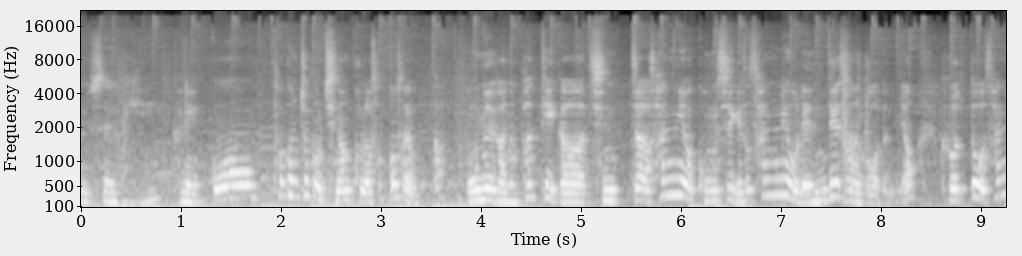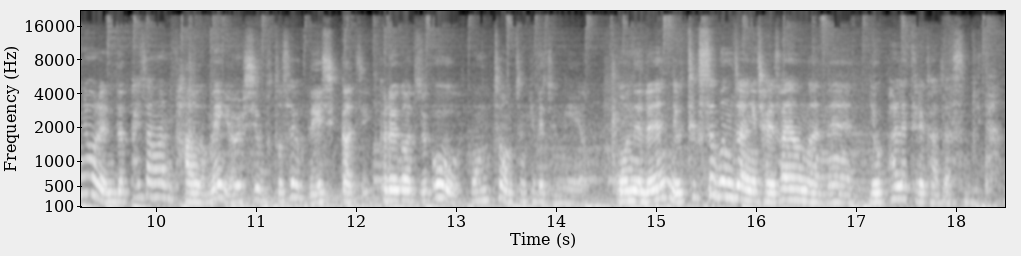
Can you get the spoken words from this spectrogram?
입술 위에. 그리고 턱은 조금 진한 컬러 섞어서 해볼까? 오늘 가는 파티가 진짜 산리오 공식에서 산리오 랜드에 사는 거거든요. 그것도 산리오 랜드 폐장한 다음에 10시부터 새벽 4시까지. 그래가지고 엄청 엄청 기대 중이에요. 오늘은 이 특수 분장에 잘 사용하는 이 팔레트를 가져왔습니다.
